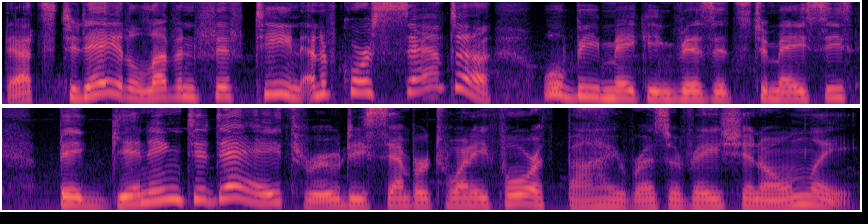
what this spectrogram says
That's today at 11:15, and of course Santa will be making visits to Macy's beginning today through December 24th by reservation only.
